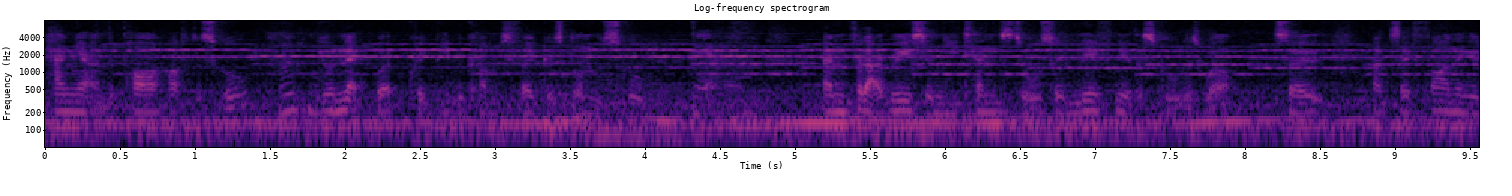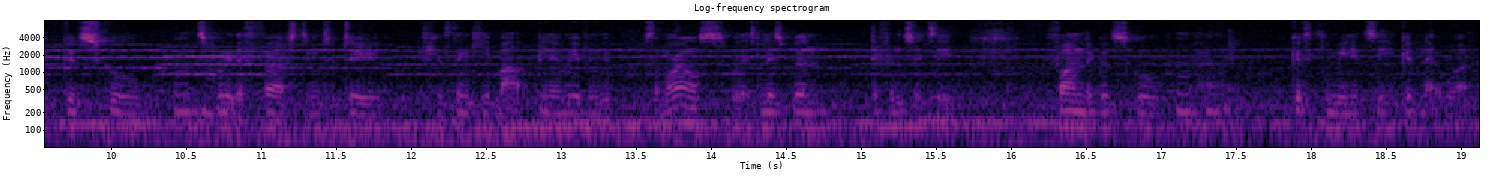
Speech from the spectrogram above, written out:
hanging out in the park after school, Mhm. your network quickly becomes focused on the school. Yes. And for that reason, you tend to also live near the school as well. So I'd say finding a good school is Mhm. probably the first thing to do if you're thinking about you know moving somewhere else, whether it's Lisbon, different city. Find a good school, uh, Mhm. good community, good network,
